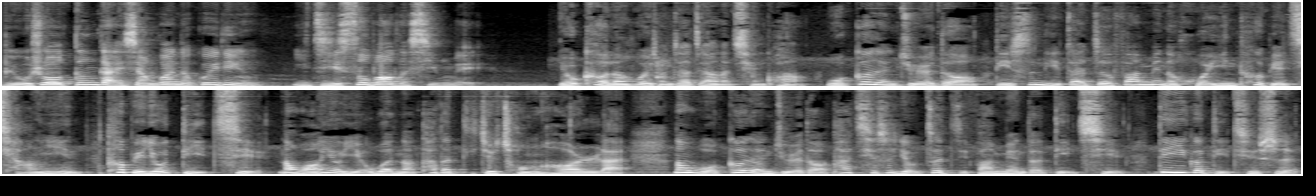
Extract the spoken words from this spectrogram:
比如说更改相关的规定以及搜包的行为。有可能会存在这样的情况。我个人觉得迪士尼在这方面的回应特别强硬，特别有底气。那网友也问了，他的底气从何而来？那我个人觉得他其实有这几方面的底气。第一个底气是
